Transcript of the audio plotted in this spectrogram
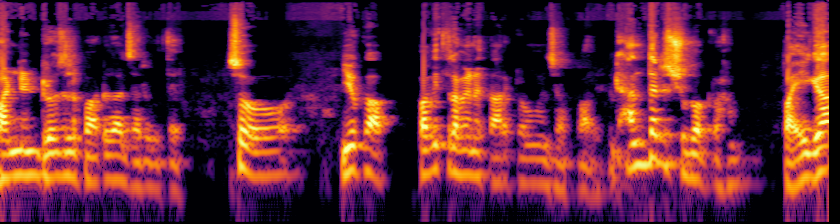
పన్నెండు రోజుల పాటుగా జరుగుతాయి. సో ఈ యొక్క పవిత్రమైన కార్యక్రమం అని చెప్పాలి. అంటే అందరి శుభగ్రహం. పైగా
